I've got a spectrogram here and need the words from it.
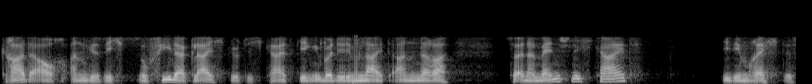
gerade auch angesichts so vieler Gleichgültigkeit gegenüber dem Leid anderer, zu einer Menschlichkeit, die dem Recht des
